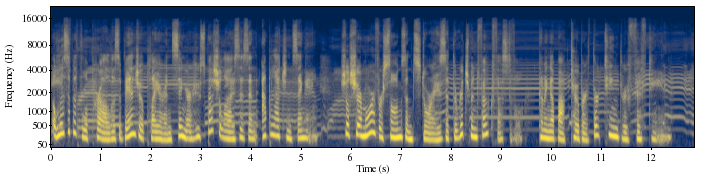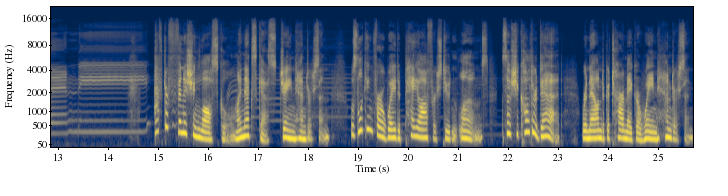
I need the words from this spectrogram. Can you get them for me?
Elizabeth LaPrelle is a banjo player and singer who specializes in Appalachian singing. She'll share more of her songs and stories at the Richmond Folk Festival coming up October 13 through 15. After finishing law school, my next guest, Jayne Henderson, was looking for a way to pay off her student loans. So she called her dad, renowned guitar maker Wayne Henderson,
